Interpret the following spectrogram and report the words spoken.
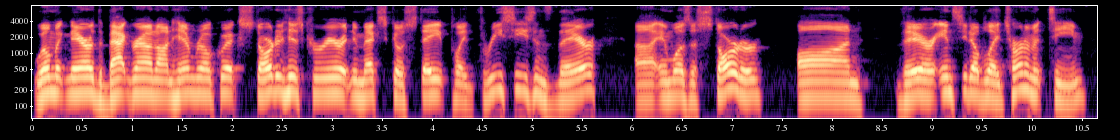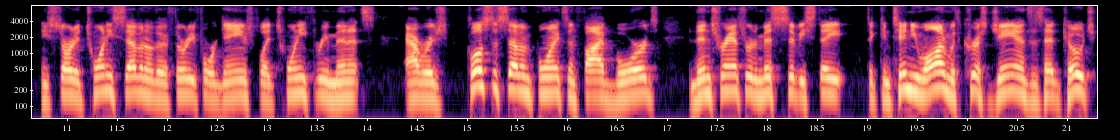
Will McNair, the background on him, real quick, started his career at New Mexico State, played three seasons there, uh, and was a starter on their NCAA tournament team. He started 27 of their 34 games, played 23 minutes, averaged close to seven points and five boards, and then transferred to Mississippi State to continue on with Chris Jans as head coach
